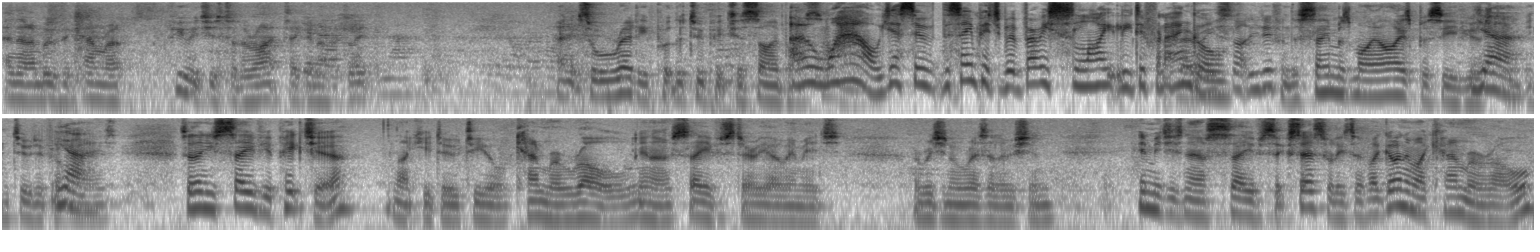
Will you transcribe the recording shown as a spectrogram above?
and then I move the camera a few inches to the right, take another click, and it's already put the two pictures side by Oh side. Oh wow! Yes, so the same picture but very slightly different Very angle. slightly different, the same as my eyes perceive you Yeah. in two different Yeah. ways. So then you save your picture, like you do to your camera roll, you know, save stereo image, original resolution. Image is now saved successfully. So if I go into my camera roll,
